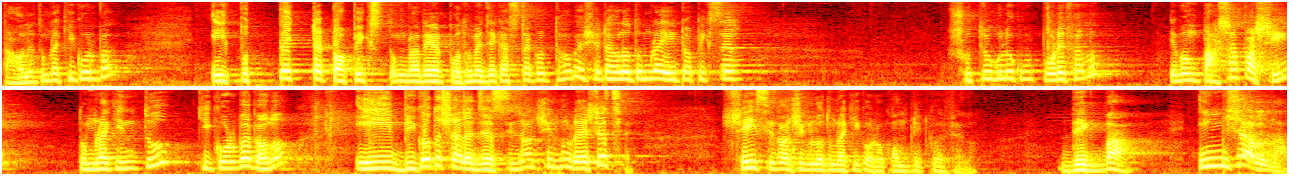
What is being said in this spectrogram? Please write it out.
তাহলে তোমরা কি করবা? এই প্রত্যেকটা টপিকস তোমাদের প্রথমে যে কাজটা করতে হবে, সেটা হলো তোমরা এই টপিক্সের সূত্রগুলো খুব পড়ে ফেলো এবং পাশাপাশি তোমরা কিন্তু কি করবে বলো? এই বিগত সালে যে সৃজনশীলগুলো এসেছে, সেই সৃজনশীলগুলো তোমরা কি করো? কমপ্লিট করে ফেলো। দেখবা ইনশাল্লাহ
